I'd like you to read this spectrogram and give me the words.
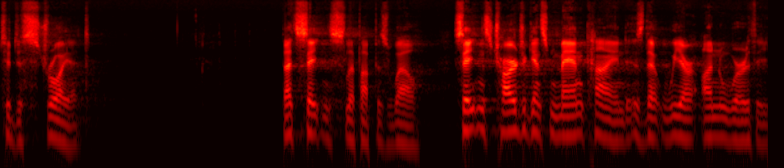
to destroy it. That's Satan's slip up as well. Satan's charge against mankind is that we are unworthy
